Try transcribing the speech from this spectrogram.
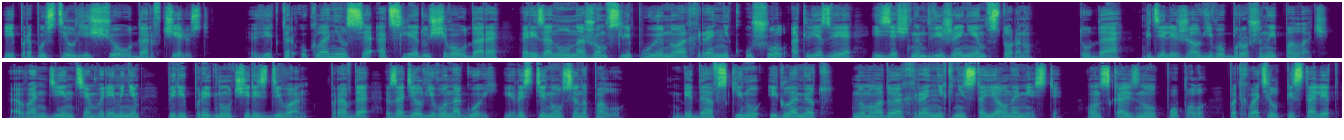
и пропустил еще удар в челюсть. Виктор уклонился от следующего удара, резанул ножом вслепую, но охранник ушел от лезвия изящным движением в сторону. Туда, где лежал его брошенный палач. А Вандин тем временем перепрыгнул через диван, правда, задел его ногой и растянулся на полу. Беда вскинул игломет, но молодой охранник не стоял на месте. Он скользнул по полу, подхватил пистолет,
